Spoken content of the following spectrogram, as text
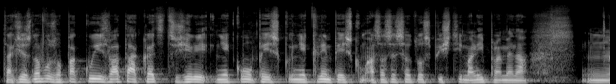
Takže znovu zopakují zlatá klec, což je někomu pejsku, některým pejskům a zase jsou to spíš ty malý plemena, mm, eh,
